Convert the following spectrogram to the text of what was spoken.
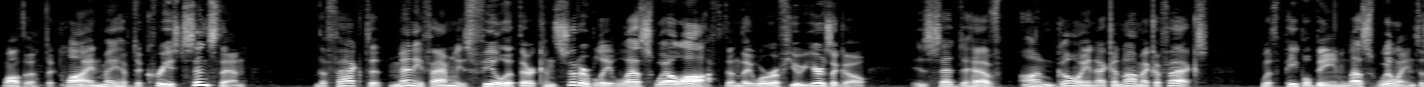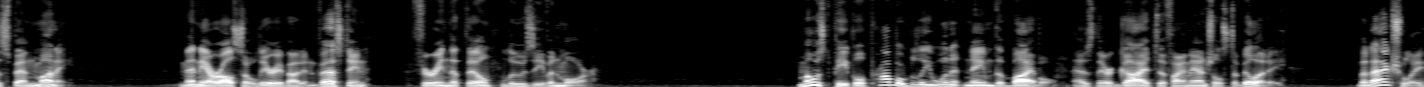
While the decline may have decreased since then, the fact that many families feel that they're considerably less well off than they were a few years ago is said to have ongoing economic effects, with people being less willing to spend money. Many are also leery about investing, fearing that they'll lose even more. Most people probably wouldn't name the Bible as their guide to financial stability. But actually,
